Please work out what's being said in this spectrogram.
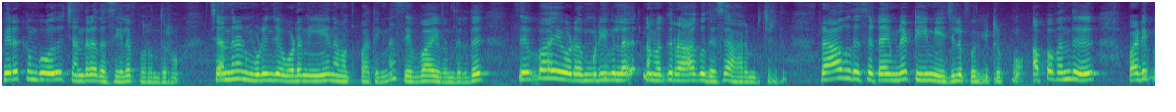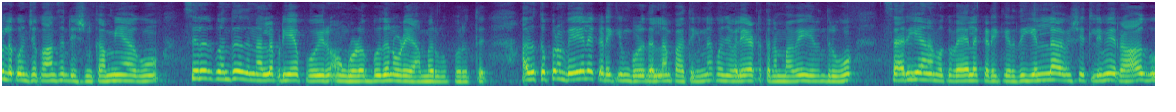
பிறக்கும்போது சந்திர தசையில் பிறந்துடும் சந்திரன் முடிஞ்ச உடனேயே நமக்கு பார்த்திங்கன்னா செவ்வாய் வந்துடுது செவ்வாயோட முடிவில் நமக்கு ராகு தசை ஆரம்பிச்சிடுது ராகு தசை டைமில் டீனேஜில் போய்கிட்டு இருப்போம். அப்போ வந்து படிப்பில் கொஞ்சம் கான்சன்ட்ரேஷன் கம்மியாகும். சிலருக்கு வந்து அது நல்லபடியாக போயிடும் அவங்களோட புதனுடைய அமர்வு பொறுத்து. அதுக்கப்புறம் வேலை கிடைக்கும் பொழுதெல்லாம் பார்த்திங்கன்னா கொஞ்சம் விளையாட்டுத்தனமாகவே இருந்துருவோம். சரியாக நமக்கு வேலை கிடைக்கிறது எல்லா விஷயத்துலையுமே ராகு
